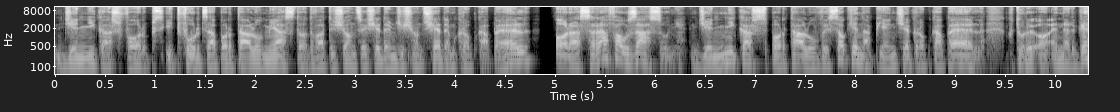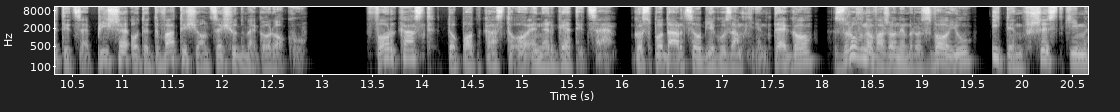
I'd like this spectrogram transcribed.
dziennikarz Forbes i twórca portalu miasto2077.pl oraz Rafał Zasuń, dziennikarz z portalu wysokienapięcie.pl, który o energetyce pisze od 2007 roku. Forecast to podcast o energetyce, gospodarce obiegu zamkniętego, zrównoważonym rozwoju i tym wszystkim,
